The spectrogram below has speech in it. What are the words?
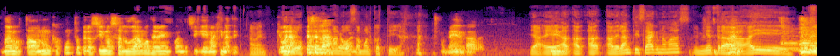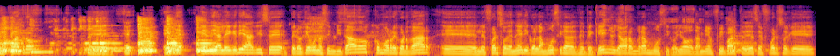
no hemos estado nunca juntos, pero sí nos saludamos de vez en cuando, así que imagínate. Amén. Qué buena. Esa es la hermano Samuel Costilla. Amén. Ya, eh, adelante Isaac nomás, mientras ahí con el 4. Eh, eh Eddie, Alegría dice, pero qué buenos invitados, cómo recordar eh, el esfuerzo de Neri con la música desde pequeño y ahora un gran músico. Yo también fui parte de ese esfuerzo que,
